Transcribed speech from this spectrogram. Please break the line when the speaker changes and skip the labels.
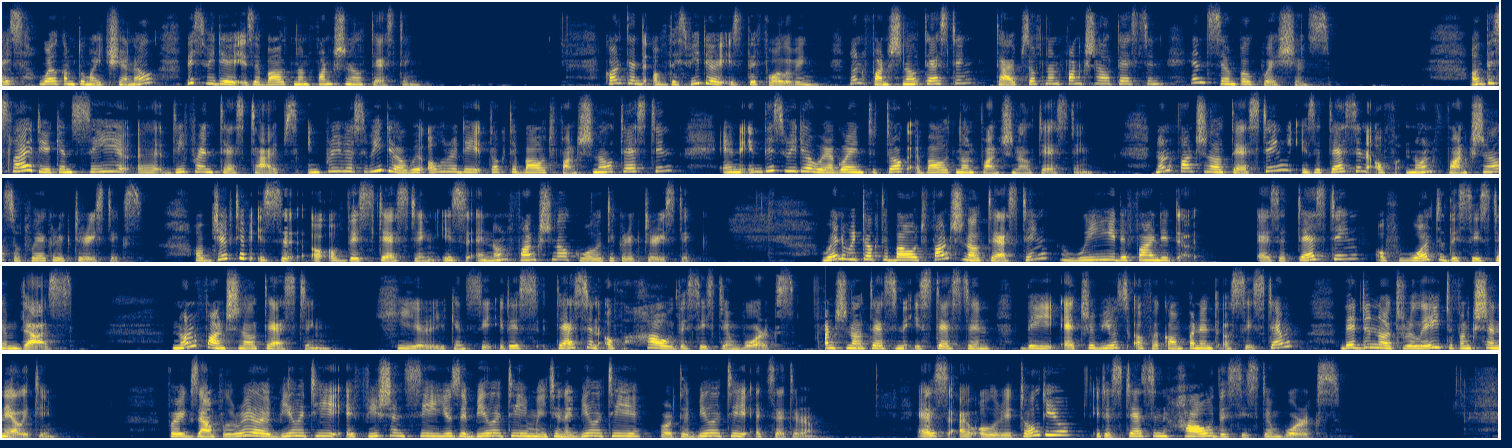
guys, welcome to my channel. This video is about non-functional testing. Content of this video is the following. Non-functional testing, types of non-functional testing, and simple questions. On this slide you can see uh, different test types. In previous video we already talked about functional testing and in this video we are going to talk about non-functional testing. Non-functional testing is a testing of non-functional software characteristics. Objective is, uh, of this testing is a non-functional quality characteristic. When we talked about functional testing, we defined it as a testing of what the system does. Non-functional testing, here you can see, it is testing of how the system works. Functional testing is testing the attributes of a component or system that do not relate to functionality. For example, reliability, efficiency, usability, maintainability, portability, etc. As I already told you, it is testing how the system works.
